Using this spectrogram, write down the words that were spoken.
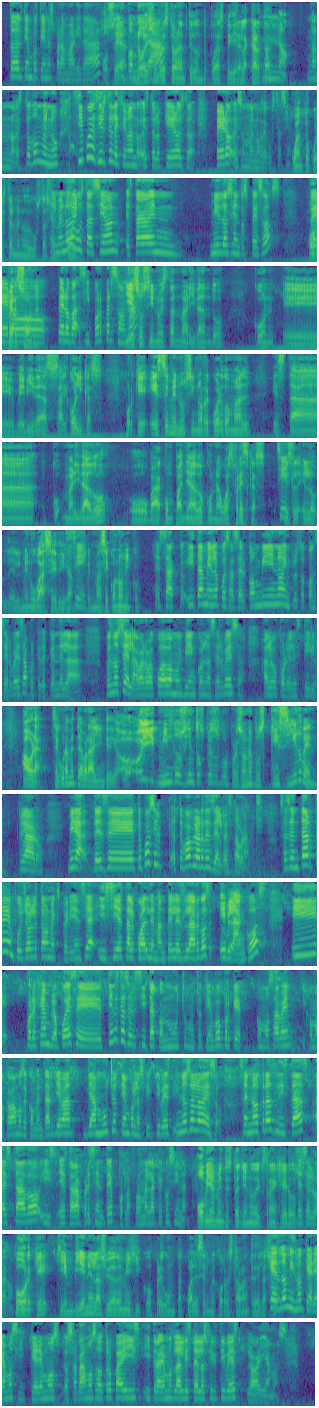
todo el tiempo tienes para maridar. O sea, no es un restaurante donde puedas pedir a la carta. No, no, no, no, es todo un menú. Sí puedes ir seleccionando, esto lo quiero, esto, pero es un menú degustación. ¿Cuánto cuesta el menú de degustación? El menú hoy? de degustación está en 1200 pesos. Por pero, persona. Pero va, sí, por persona. Y eso si no están maridando con eh, bebidas alcohólicas. Porque ese menú, si no recuerdo mal, está maridado o va acompañado con aguas frescas. Sí. Es el, el menú base, digamos, Sí. el más económico. Exacto. Y también lo puedes hacer con vino, incluso con cerveza, porque depende la. Pues no sé, la barbacoa va muy bien con la cerveza, algo por el estilo. Ahora, seguramente habrá alguien que diga, ¡ay, 1200 pesos por persona! Pues, ¿qué sirven? Claro. Mira, desde. Te puedo decir, te voy a hablar desde el restaurante. O sea, sentarte en Puyol está una experiencia y sí es tal cual de manteles largos y blancos. Y, por ejemplo, pues eh, tienes que hacer cita con mucho, mucho tiempo porque, como saben y como acabamos de comentar, lleva ya mucho tiempo en los 50 Best. Y no solo eso, o sea, en otras listas ha estado y estará presente por la forma en la que cocinan. Obviamente está lleno de extranjeros. Desde luego. Porque quien viene a la Ciudad de México pregunta cuál es el mejor restaurante de la Que ciudad. es lo mismo que haríamos si queremos, o sea, vamos a otro país y traemos la lista de los 50 Best, lo haríamos.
